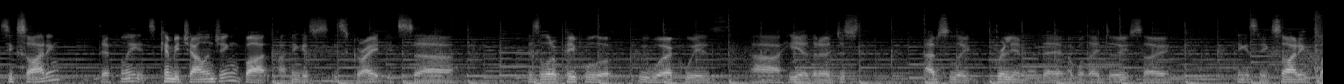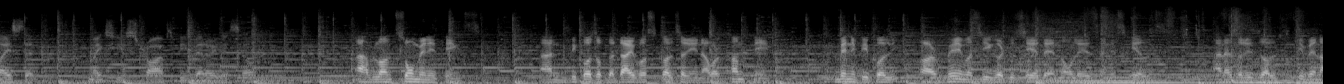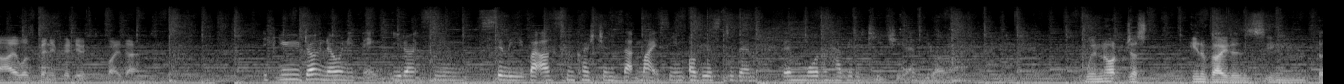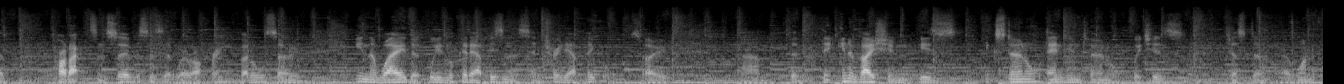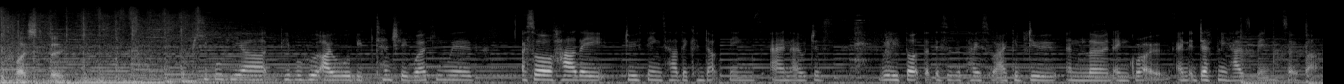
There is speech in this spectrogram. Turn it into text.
It's exciting, definitely. It can be challenging, but I think it's, it's great. It's, uh, there's a lot of people that we work with uh, here that are just absolute brilliant at, their, at what they do. So I think it's an exciting place that makes you strive to be better yourself. I've learned so many things and because of the diverse culture in our company, many people are very much eager to share their knowledge and skills and as a result, even I was benefited by that. If you don't know anything, you don't seem silly by asking questions that might seem obvious to them, they're more than happy to teach you as you go along. We're not just innovators in the products and services that we're offering, but also in the way that we look at our business and treat our people. So um, the, the, innovation is external and internal, which is just a, a wonderful place to be. The people here, the people who I will be potentially working with, I saw how they do things, how they conduct things, and I just really thought that this is a place where I could do and learn and grow, and it definitely has been so far.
